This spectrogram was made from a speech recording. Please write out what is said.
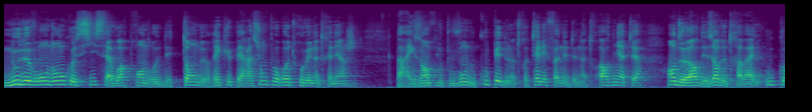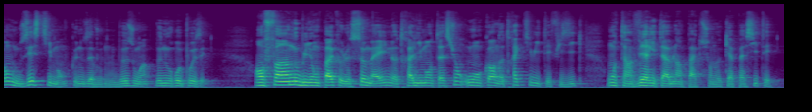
Nous devrons donc aussi savoir prendre des temps de récupération pour retrouver notre énergie. Par exemple, nous pouvons nous couper de notre téléphone et de notre ordinateur en dehors des heures de travail ou quand nous estimons que nous avons besoin de nous reposer. Enfin, n'oublions pas que le sommeil, notre alimentation ou encore notre activité physique ont un véritable impact sur nos capacités.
